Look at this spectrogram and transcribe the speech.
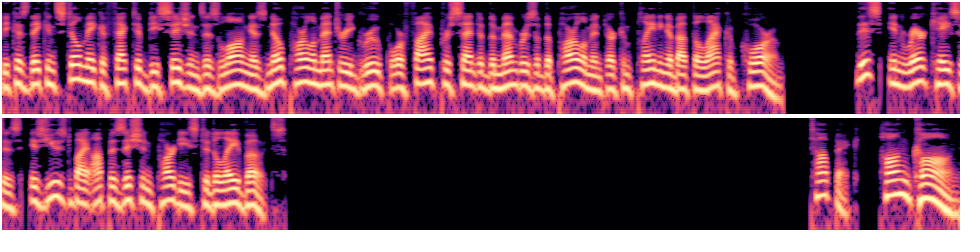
because they can still make effective decisions as long as no parliamentary group or 5% of the members of the parliament are complaining about the lack of quorum. This, in rare cases, is used by opposition parties to delay votes. Hong Kong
